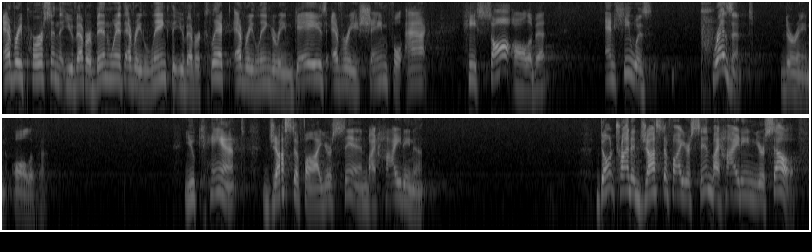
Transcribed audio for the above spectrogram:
Every person that you've ever been with, every link that you've ever clicked, every lingering gaze, every shameful act, he saw all of it, and he was present during all of it. You can't justify your sin by hiding it. Don't try to justify your sin by hiding yourself.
